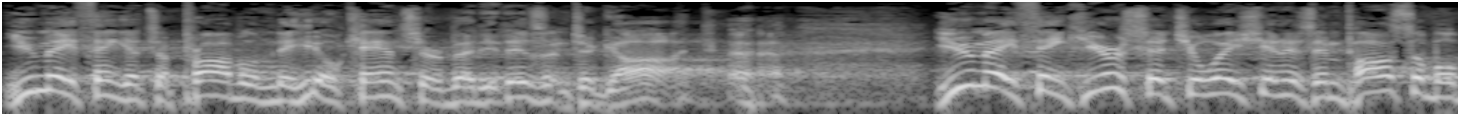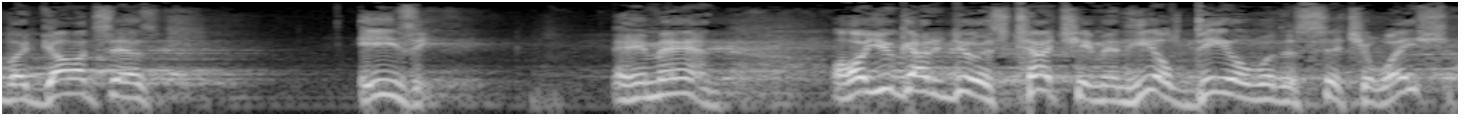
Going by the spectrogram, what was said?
You may think it's a problem to heal cancer, but it isn't to God. you may think your situation is impossible, but God says, easy. Amen. All you got to do is touch him and he'll deal with the situation.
